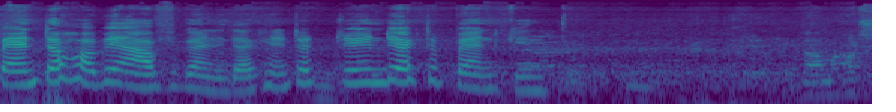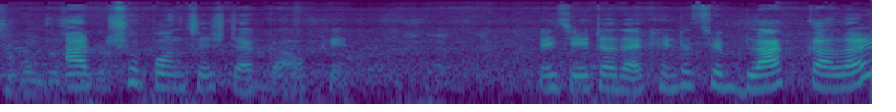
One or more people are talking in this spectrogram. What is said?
প্যান্টটা হবে আফগানি দেখেন এটা ট্রেন্ডে একটা প্যান্ট কিন্তু। আটশো পঞ্চাশ টাকা। ওকে। এই যে এটা দেখেন এটা হচ্ছে ব্ল্যাক কালার।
